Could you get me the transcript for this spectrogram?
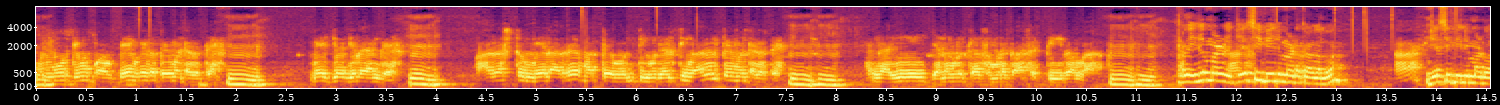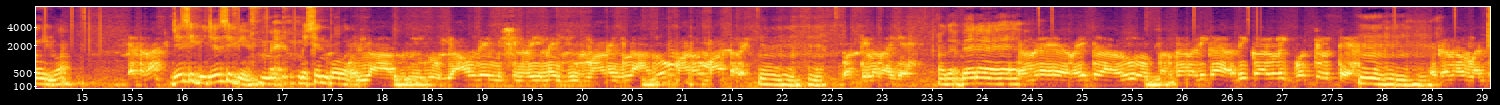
ಒಂದ್ ಮೂರ್ ತಿಂಗಳು ಬೇಗ ಬೇಗ ಪೇಮೆಂಟ್ ಆಗುತ್ತೆ. ಹ್ಮ್. ಮೇ ಜೂನ್ ಜುಲೈ ಹಂಗೆ. ಹ್ಮ್. ಆಗಸ್ಟ್ ಮೇಲಾದ್ರೆ ಮತ್ತೆ ಒಂದ್ ತಿಂಗಳು ಎರಡು ತಿಂಗಳು ಆದ್ಮೇಲೆ ಪೇಮೆಂಟ್ ಆಗುತ್ತೆ. ಹಂಗಾಗಿ ಜನಗಳು ಕೆಲಸ ಮಾಡಕ್ ಆಸಕ್ತಿ ಇರಲ್ಲ. ಹ್ಮ್ ಹ್ಮ್. ಅಲ್ಲ ಇದು ಜೆ ಸಿ ಬಿಲಿ ಜೆಸಿಬಿ ಹಾ? ಜೆ ಸಿ ಬಿಲಿ ಮಾಡುವಂಗಿಲ್ವಾ? J C B J C B machine power ಇಲ್ಲ ಯಾವುದೇ ಮಿಷಿನರಿನ ಯೂಸ್ ಮಾಡಂಗಿಲ್ಲ ಆದ್ರೂ ಮಾಡೋರು ಮಾಡ್ತಾರೆ. ಗೊತ್ತಿಲ್ಲದ ಹಾಗೆ. ಅದೇ ಬೇರೆ ರೈತರು ರೈತ ಸರ್ಕಾರ ಅಧಿಕಾರಿ ಅಧಿಕಾರಿಗಳಿಗೆ ಗೊತ್ತಿರುತ್ತೆ. ಯಾಕಂದ್ರೆ ಅವ್ರು ಲಂಚ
